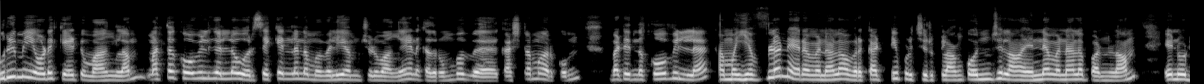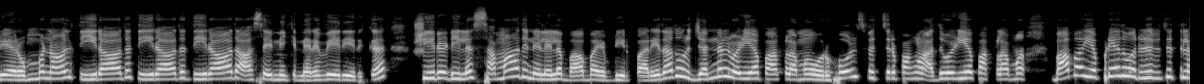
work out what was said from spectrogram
உரிமையோட கேட்டு வாங்கலாம். மற்ற கோவில்கள்ல ஒரு செகண்ட்ல நம்ம வெளியே அனுப்பிச்சிடுவாங்க எனக்கு அது ரொம்ப கஷ்டமா இருக்கும். பட் இந்த கோவில்ல நம்ம எவ்வளவு நேரம் வேணாலும் அவரை கட்டி பிடிச்சிருக்கலாம் கொஞ்சலாம் என்ன வேணாலும் பண்ணலாம். என்னுடைய ரொம்ப நாள் தீராத தீராத தீராத ஆசை இன்னைக்கு நிறைவேறி இருக்கு. ஷீரடியில சமாதி நிலையில பாபா எப்படி இருப்பாரு? ஏதாவது ஒரு ஜன்னல் வழியா பார்க்கலாமா? ஒரு ஹோல்ஸ் வச்சிருப்பாங்களா? அது வழியா பார்க்கலாமா? பாபா எப்படியாவது ஒரு விதத்துல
